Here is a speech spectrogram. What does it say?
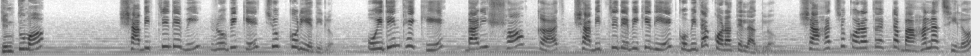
কিন্তু মা? সাবিত্রী দেবী রবিকে চুপ করিয়ে দিল। ওই দিন থেকে বাড়ির সব কাজ সাবিত্রী দেবীকে দিয়ে কবিতা করাতে লাগল। সাহায্য করা তো একটা বাহানা ছিল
